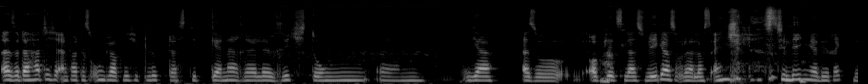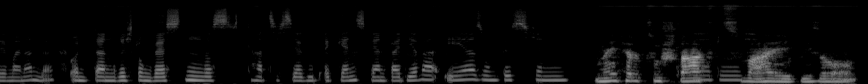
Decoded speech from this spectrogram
also da hatte ich einfach das unglaubliche Glück, dass die generelle Richtung, ähm, ja, Also ob jetzt Las Vegas oder Los Angeles, die liegen ja direkt nebeneinander. Und dann Richtung Westen, das hat sich sehr gut ergänzt, während bei dir war eher so ein bisschen. Ne, ich hatte zum Start zwei, die so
